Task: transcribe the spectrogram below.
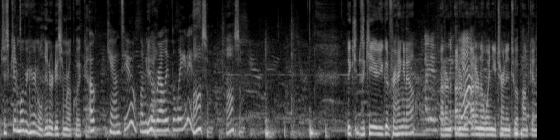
Just get them over here and we'll introduce them real quick. and- Oh, can do. Let me go rally the ladies. Awesome. Awesome. Zaki, are you good for hanging out? I didn't I don't I don't know I don't know when you turn into a pumpkin.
